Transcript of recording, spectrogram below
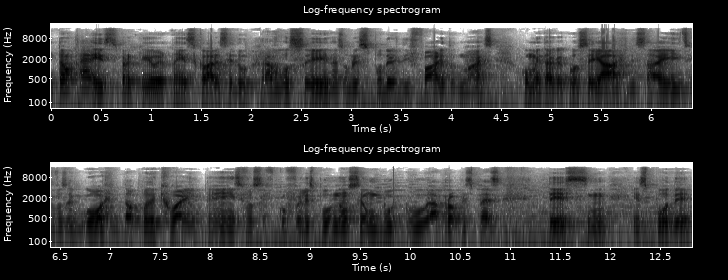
Então é isso, espero que eu tenha esclarecido para vocês né, sobre esses poderes de falha e tudo mais. Comenta o que você acha disso aí, se você gosta de tal poder que o Alien tem, se você ficou feliz por não ser um bug, por a própria espécie ter sim esse poder.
